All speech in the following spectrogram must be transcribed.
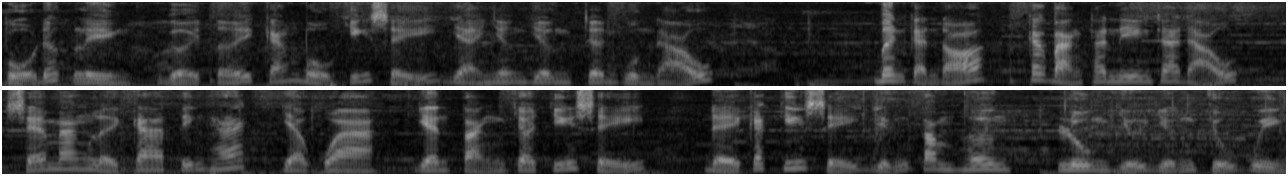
của đất liền gửi tới cán bộ chiến sĩ và nhân dân trên quần đảo. Bên cạnh đó, các bạn thanh niên ra đảo sẽ mang lời ca tiếng hát và quà dành tặng cho chiến sĩ để các chiến sĩ vững tâm hơn, luôn giữ vững chủ quyền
